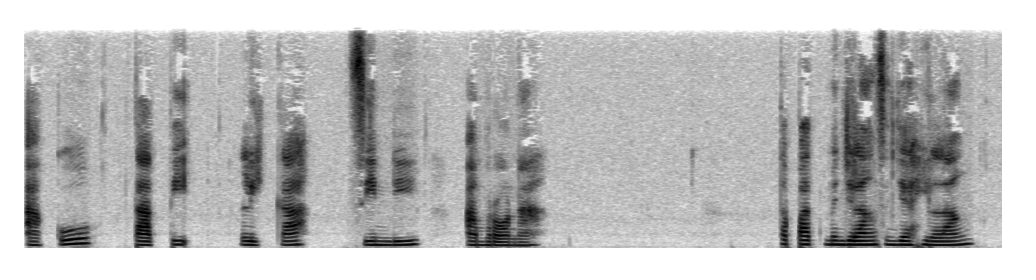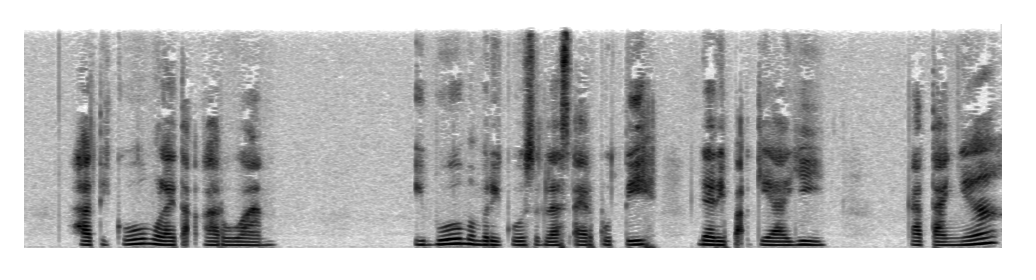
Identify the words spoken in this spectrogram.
Aku, Tati, Lika, Cindy, Amrona. Tepat menjelang senja hilang, hatiku mulai tak karuan. Ibu memberiku segelas air putih dari Pak Kiai. Katanya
